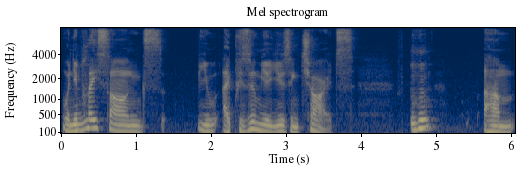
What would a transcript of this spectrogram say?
when Mm-hmm. you play songs, you I presume you're using charts. Mm-hmm. Um,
